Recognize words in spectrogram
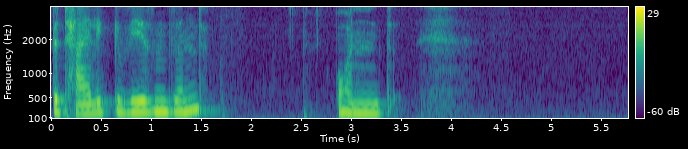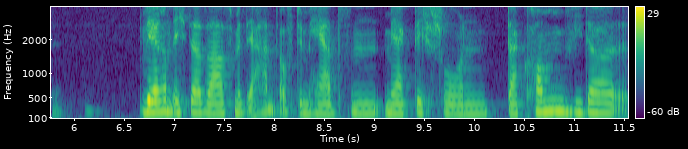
beteiligt gewesen sind. Und während ich da saß mit der Hand auf dem Herzen, merkte ich schon, da kommen wieder,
